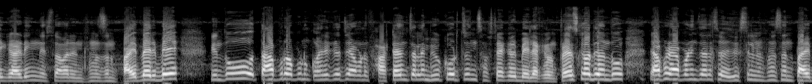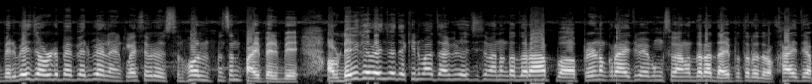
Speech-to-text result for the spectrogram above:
ରିଗାର୍ଡ଼ିଂ ନିଶ୍ଚିତ ଭାବରେ ଇନଫର୍ମେସନ୍ ପାଇପାରିବେ କିନ୍ତୁ ତାପରେ ଆପଣ କହିଲେ ଯେ ଆପଣ ଫାର୍ଷ୍ଟ ଟାଇମ୍ ଚ୍ୟାନେଲ୍ ଭ୍ୟୁ କରୁଛନ୍ତି ସବସ୍କ୍ରାଇବ୍ କରି ବେଲ୍ ଆଇକନ୍ ପ୍ରେସ୍ କରିଦିଅନ୍ତୁ ଯାହାଫଳରେ ଆପଣ ଚ୍ୟାନେଲ୍ ଏଜୁକେସନ୍ ଇନଫର୍ମେସନ୍ ପାଇପାରିବେ ଜରୁରୀ ପାଇପାରିବେ ଲାଇନ୍ ହିସାବରେ ହୋଲ୍ ଇନଫର୍ମେସନ୍ ପାଇପାରିବେ ଆଉ ଡେଲି କରିବା ଦେଖିନେବା ଯାହା ବି ରହିଛି ସେମାନଙ୍କ ଦ୍ୱାରା ପ୍ରେରଣ କରାଯାଇଥିବା ଏବଂ ସେମାନଙ୍କ ଦ୍ୱାରା ଦାୟୀପତ୍ର ରଖାଯାଇଥିବା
